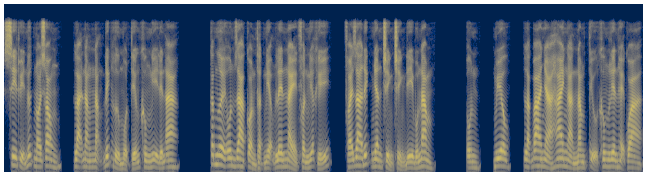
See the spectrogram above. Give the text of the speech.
Si thủy nước nói xong, lại nặng nặng đích hử một tiếng không nghĩ đến A. Các ngươi ôn ra còn thật nghiệm lên này phần nghĩa khí, phái ra đích nhân chỉnh chỉnh đi 4 năm. Ôn, miêu, lạc ba nhà 2.000 năm tiểu không liên hệ qua,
